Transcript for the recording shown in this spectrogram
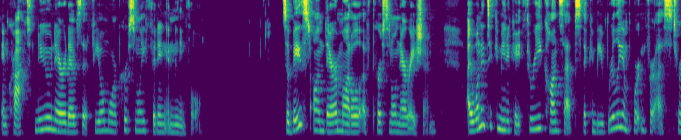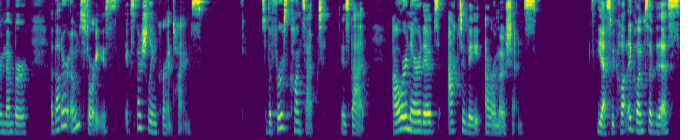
and craft new narratives that feel more personally fitting and meaningful. So, based on their model of personal narration, I wanted to communicate three concepts that can be really important for us to remember about our own stories, especially in current times. So, the first concept is that our narratives activate our emotions. Yes, we caught a glimpse of this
